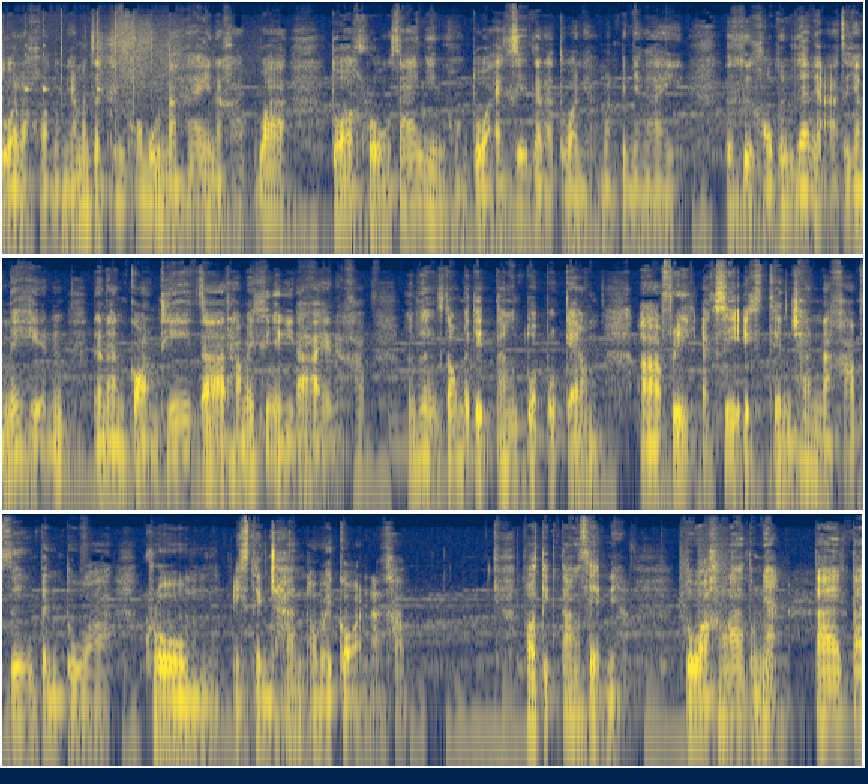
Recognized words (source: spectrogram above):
ตัวละครตรงเนี้ยมันจะขึ้นข้อมูลมาให้นะครับ ว่าตัวโครงสร้างยีนของตัว Axie แต่ละตัวเนี่ยมันเป็นยังไง ก็คือของเพื่อนๆเนี่ยอาจจะยังไม่เห็น ดังนั้นก่อนที่จะทำให้ขึ้นอย่างนี้ได้นะครับ เพื่อนๆต้องไปติดตั้งตัวโปรแกรม Freak Axie Extension นะครับ ซึ่งเป็นตัว Chrome Extension เอาไว้ก่อนนะครับ พอติดตั้งเสร็จเนี่ยตัวข้างล่างตรงเนี้ย ใต้ใต้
